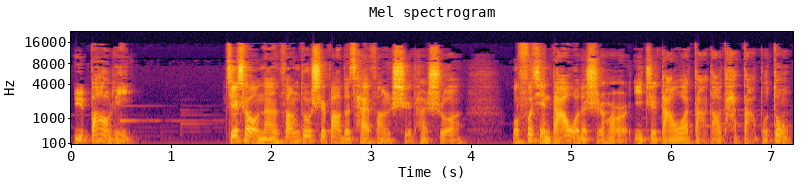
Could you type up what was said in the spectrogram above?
与暴力。接受《南方都市报》的采访时，他说：“我父亲打我的时候，一直打我，打到他打不动。”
